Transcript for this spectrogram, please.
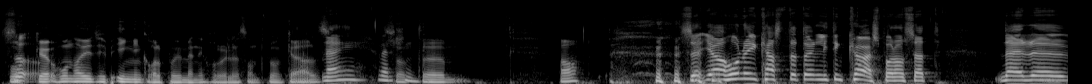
Så, Och eh, hon har ju typ ingen koll på hur människor eller sånt funkar alls. nej, verkligen att, eh, ja. Så ja, hon har ju kastat en liten curse på dem så att när eh,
